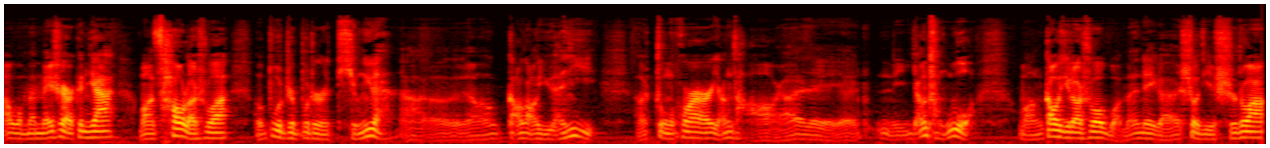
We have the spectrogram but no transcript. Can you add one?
啊。我们没事跟家往糙了说，布置布置庭院啊，然后搞搞园艺，呃，种花养草，然后这养宠物。往高级了说，我们这个设计时装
